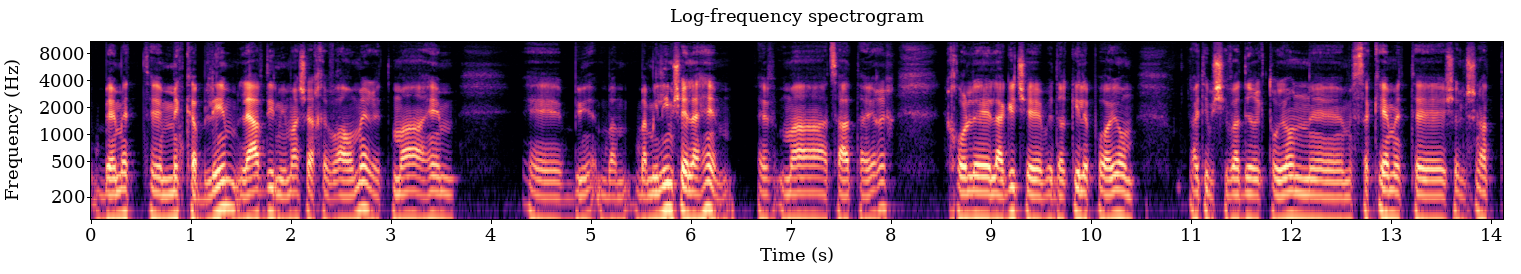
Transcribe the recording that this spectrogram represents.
באמת מקבלים, להבדיל ממה שהחברה אומרת, מה הם, במילים שלהם, מה הצעת הערך. יכול להגיד שבדרכי לפה היום, הייתי בישיבת דירקטוריון מסכמת של שנת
